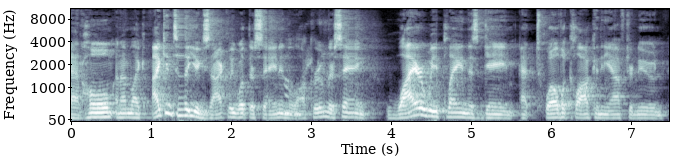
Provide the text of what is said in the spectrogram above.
at home and i'm like i can tell you exactly what they're saying in the oh locker room they're saying why are we playing this game at 12 o'clock in the afternoon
